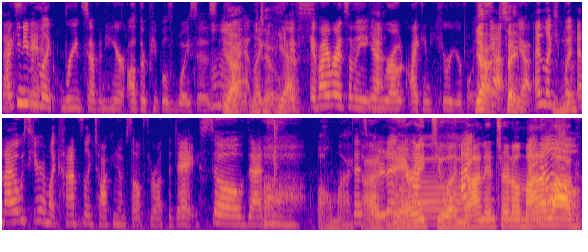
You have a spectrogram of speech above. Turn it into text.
I can even it. like read stuff and hear other people's voices. in Yeah, me like, too. Yes. If, if I read something that Yeah. you wrote, I can hear your voice. Yeah, Yeah. same. Yeah. And like, but and I always hear him like constantly talking to himself throughout the day. So that's Oh my That's god, what it is. married to a non-internal I monologue, know.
